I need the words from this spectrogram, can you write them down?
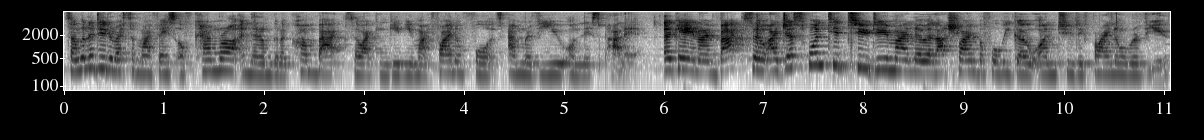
So I'm gonna do the rest of my face off camera and then I'm gonna come back so I can give you my final thoughts and review on this palette. Okay, and I'm back. So I just wanted to do my lower lash line before we go on to the final review.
